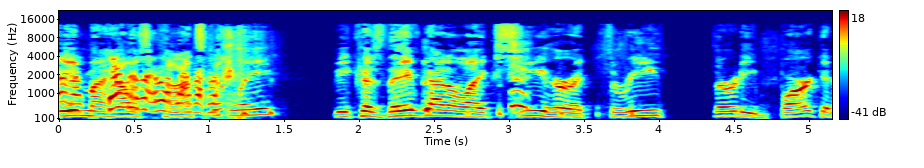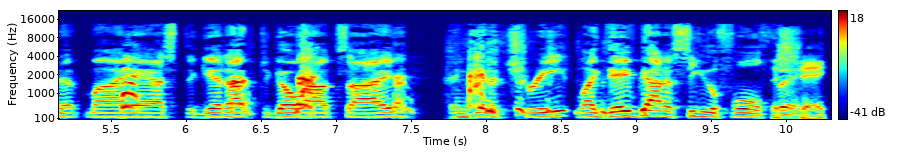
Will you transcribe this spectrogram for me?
in my house constantly because they've got to like see her at three thirty barking at my ass to get up to go outside and get a treat. Like they've got to see the full The thing. shake.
